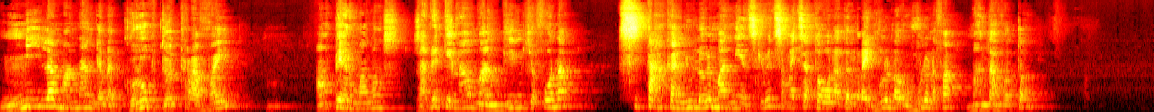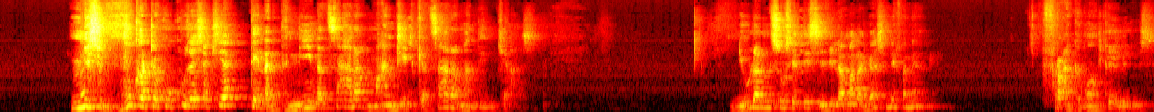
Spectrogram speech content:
Mila manangana groupe de travail en permanence, izany hoe tena mandinika foana, tsy tahaka ny olona hoe manenjika hoe tsy maintsy atao anatin'ny iray volana, roa volana fa mandavantaona. Misy vokatra kokoa izay satria tena dinihina tsara, mandrilika tsara, mandinika azy. Ny olan'ny société civile malagasy nefany an, fragmenté ilay izy.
